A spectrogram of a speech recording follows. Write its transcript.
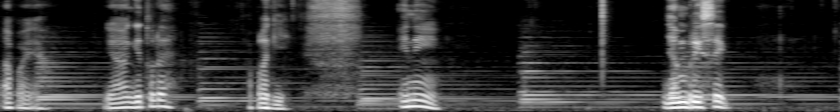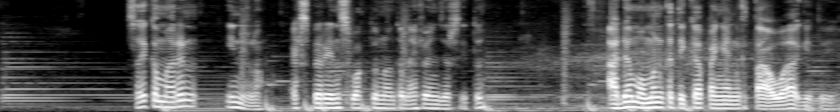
apa ya? Ya gitu deh apalagi ini. Jam berisik. Saya kemarin ini loh experience waktu nonton Avengers itu. Ada momen ketika pengen ketawa gitu ya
